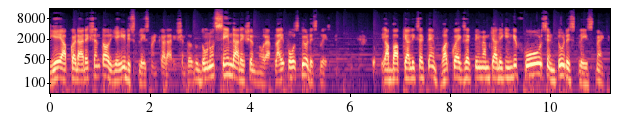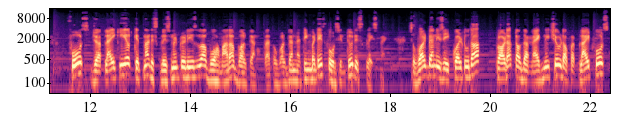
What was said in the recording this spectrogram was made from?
ये आपका डायरेक्शन था और यही डिस्प्लेसमेंट का डायरेक्शन था। तो दोनों सेम डायरेक्शन में हो रहा है। अप्लाई फोर्स भी और डिस्प्लेसमेंट तो अब आप क्या लिख सकते हैं? वर्क को एग्जैक्टली में हम क्या लिखेंगे? फोर्स इनटू डिस्प्लेसमेंट फोर्स जो अप्लाई की है और कितना डिस्प्लेसमेंट प्रोड्यूस हुआ, वो हमारा वर्क डन होता है। तो work done nothing but is force into displacement so work done is equal to the product of the magnitude of applied force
